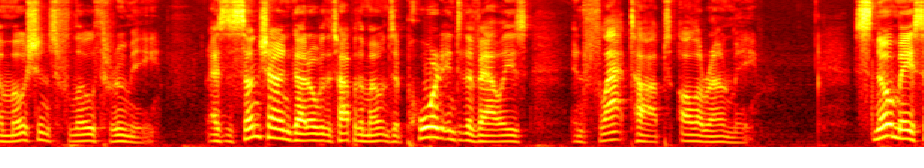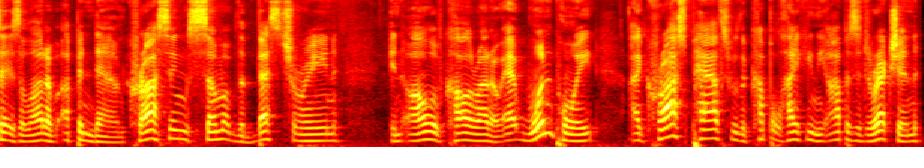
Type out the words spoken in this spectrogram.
emotions flow through me. As the sunshine got over the top of the mountains, it poured into the valleys and flat tops all around me. Snow Mesa is a lot of up and down, crossing some of the best terrain in all of Colorado. At one point, I crossed paths with a couple hiking the opposite direction,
